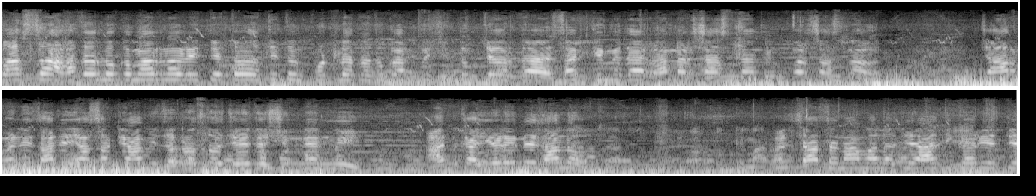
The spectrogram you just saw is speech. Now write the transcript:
पाच सहा हजार लोक मारणार आहे ते तळ तिथून फुटलं तर दुकान पैसे तुमच्यावर सर जिम्मेदार राहणार शासनाने प्रशासनावर. चार महिने झाले यासाठी आम्ही झगडतो जयदेव शिंदे मी. आम्ही काय येडे नाही झालो. आणि शासन आम्हाला जे अधिकारी आहे ते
